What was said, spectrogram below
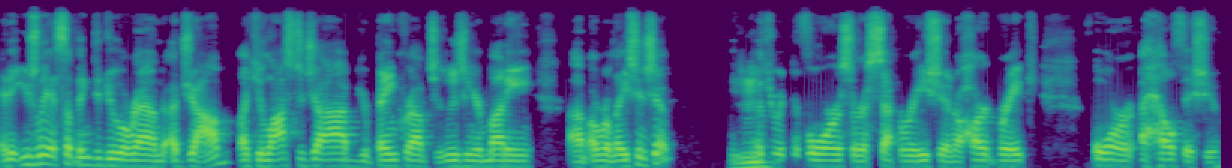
And it usually has something to do around a job, like you lost a job, you're bankrupt, you're losing your money, um, a relationship, you go Mhm. through a divorce or a separation, a heartbreak, or a health issue.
